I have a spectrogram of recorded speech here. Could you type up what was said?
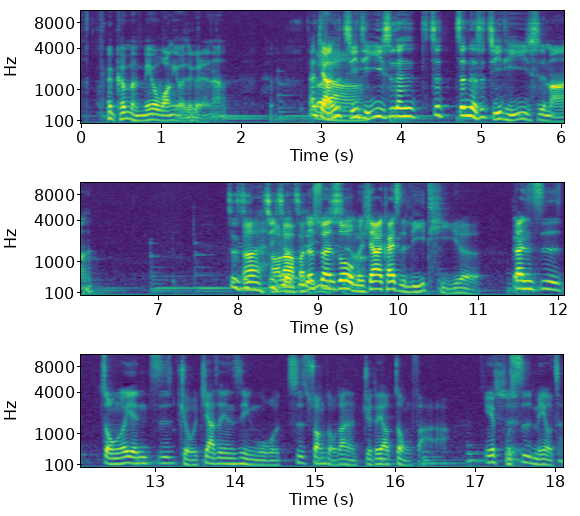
根本没有网友这个人啊。他讲的是集体意识，但是这真的是集体意识吗？这是好了，反正虽然说我们现在开始离题了，但是总而言之，酒驾这件事情，我是双手赞成，绝对要重罚啦。因为不是没有成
